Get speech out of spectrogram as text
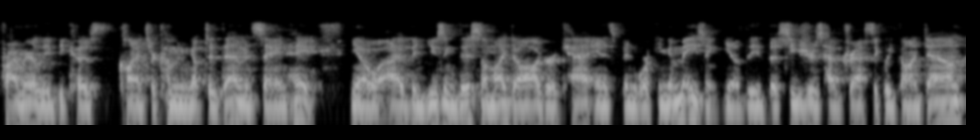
primarily because clients are coming up to them and saying hey you know i've been using this on my dog or cat and it's been working amazing. You know, the, the seizures have drastically gone down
